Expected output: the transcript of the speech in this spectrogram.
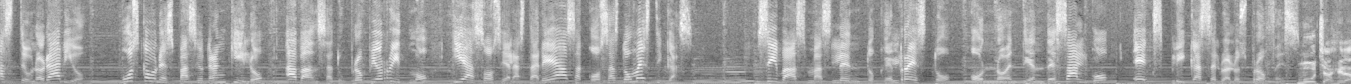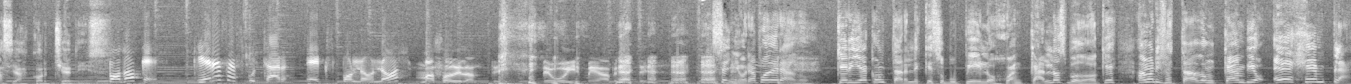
Hazte un horario. Busca un espacio tranquilo, avanza a tu propio ritmo y asocia las tareas a cosas domésticas. Si vas más lento que el resto o no entiendes algo, explícaselo a los profes. Muchas gracias, Corchetis. Podoque, ¿quieres escuchar Ex Pololos? Más adelante, debo irme a aprender. Señor apoderado, quería contarle que su pupilo Juan Carlos Bodoque ha manifestado un cambio ejemplar.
